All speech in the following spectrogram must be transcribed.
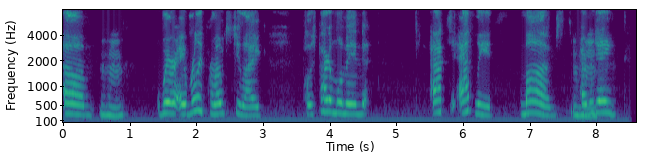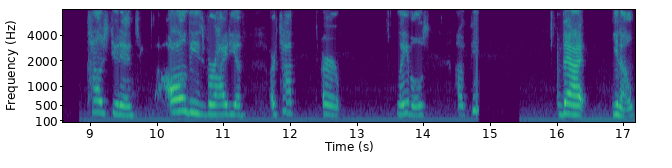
um, Mhm. where it really promotes to like postpartum women, act athletes, moms, Mhm. everyday college students, all these variety of or top or labels of people that you know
